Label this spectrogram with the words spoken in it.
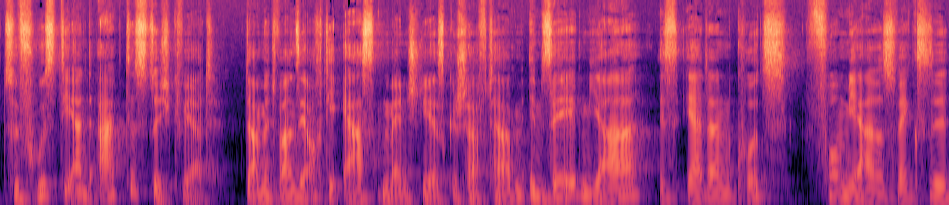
zu Fuß die Antarktis durchquert. Damit waren sie auch die ersten Menschen, die es geschafft haben. Im selben Jahr ist er dann kurz vorm Jahreswechsel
